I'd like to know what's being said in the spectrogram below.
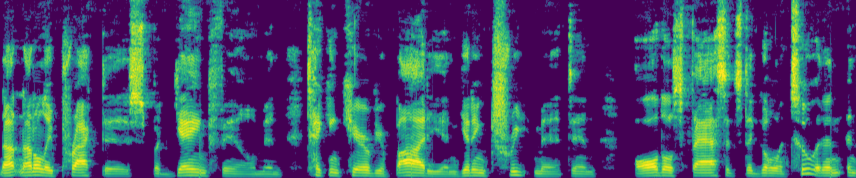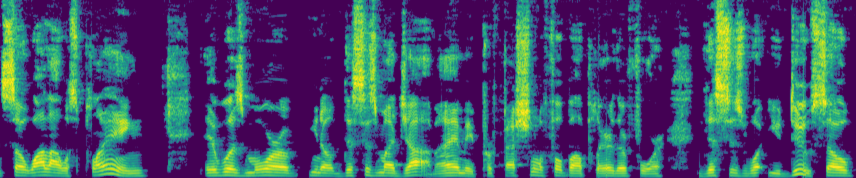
not not only practice but game film and taking care of your body and getting treatment and all those facets that go into it. And and so while I was playing it was more of you know this is my job I am a professional football player therefore this is what you do so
